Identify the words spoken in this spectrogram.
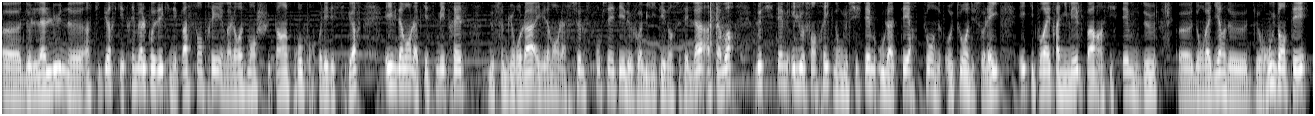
euh, de la lune, un sticker qui est très mal posé, qui n'est pas centré. Malheureusement je suis pas un pro pour coller des stickers. Et évidemment la pièce maîtresse de ce bureau là, évidemment la seule fonctionnalité de jouabilité dans ce set là, à savoir le système héliocentrique, donc le système où la Terre tourne autour du Soleil et qui pourrait être animé par un système de de, on va dire, de, de roue dentée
